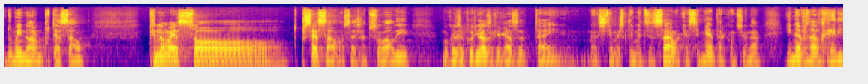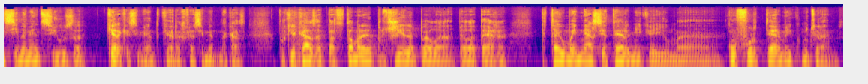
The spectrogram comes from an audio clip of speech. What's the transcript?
de uma enorme proteção, que não é só de percepção, ou seja, a pessoa ali, uma coisa curiosa que a casa tem sistemas de climatização, aquecimento, ar-condicionado, e na verdade rarissimamente se usa quer aquecimento, quer arrefecimento na casa, porque a casa está de tal maneira protegida pela, pela terra que tem uma inércia térmica e um conforto térmico muito grande.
